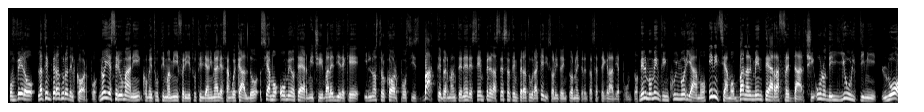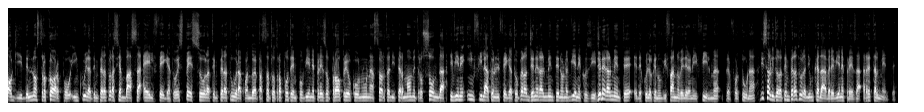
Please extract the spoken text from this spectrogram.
ovvero la temperatura del corpo. Noi esseri umani, come tutti i mammiferi e tutti gli animali a sangue caldo, siamo omeotermici, vale a dire che il nostro corpo si sbatte per mantenere sempre la stessa temperatura, che di solito è intorno ai 37 gradi appunto. Nel momento in cui moriamo, iniziamo banalmente a raffreddarci. Uno degli ultimi luoghi del nostro corpo in cui la temperatura si abbassa è il fegato e spesso la temperatura, quando è passato troppo tempo, viene preso proprio con una sorta di termometro sonda che viene infilato nel fegato, però generalmente non avviene così. Generalmente Generalmente, ed è quello che non vi fanno vedere nei film, per fortuna, di solito la temperatura di un cadavere viene presa rettalmente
